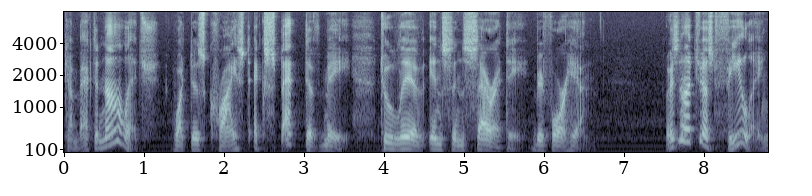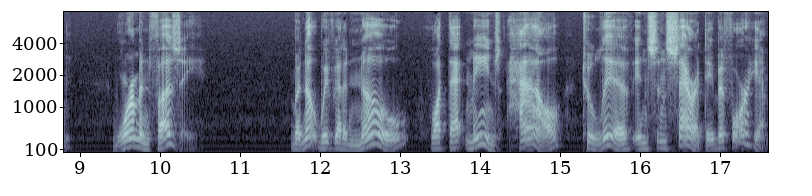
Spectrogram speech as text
Come back to knowledge. What does Christ expect of me to live in sincerity before Him? It's not just feeling warm and fuzzy. But no, we've got to know what that means, how to live in sincerity before Him.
